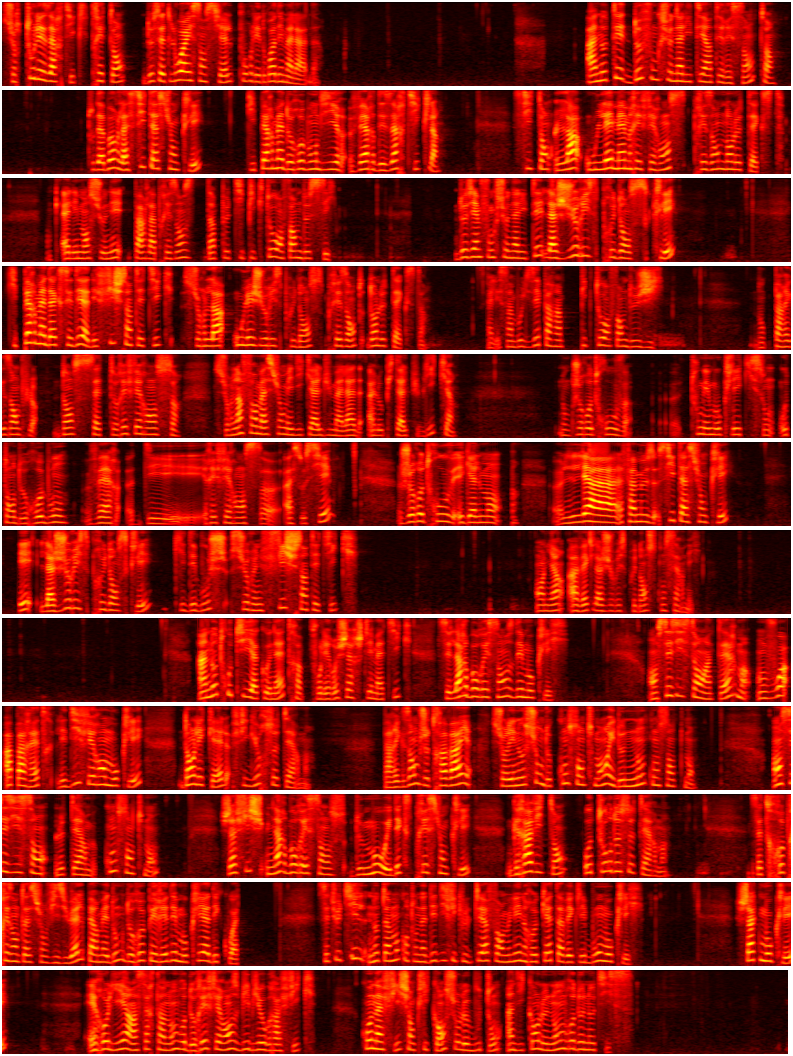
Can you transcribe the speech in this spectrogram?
sur tous les articles traitant de cette loi essentielle pour les droits des malades. À noter deux fonctionnalités intéressantes. Tout d'abord la citation clé qui permet de rebondir vers des articles citant là ou les mêmes références présentes dans le texte. Elle est mentionnée par la présence d'un petit picto en forme de C. Deuxième fonctionnalité, la jurisprudence clé qui permet d'accéder à des fiches synthétiques sur là ou les jurisprudences présentes dans le texte. Elle est symbolisée par un picto en forme de J. Donc par exemple, dans cette référence sur l'information médicale du malade à l'hôpital public, donc je retrouve euh, tous mes mots-clés qui sont autant de rebonds vers des références euh, associées. Je retrouve également euh, la fameuse citation clé et la jurisprudence clé qui débouche sur une fiche synthétique en lien avec la jurisprudence concernée. Un autre outil à connaître pour les recherches thématiques, c'est l'arborescence des mots-clés. En saisissant un terme, on voit apparaître les différents mots-clés dans lesquels figure ce terme. Par exemple, je travaille sur les notions de consentement et de non-consentement. En saisissant le terme consentement, j'affiche une arborescence de mots et d'expressions clés gravitant autour de ce terme. Cette représentation visuelle permet donc de repérer des mots-clés adéquats. C'est utile notamment quand on a des difficultés à formuler une requête avec les bons mots-clés. Chaque mot-clé est relié à un certain nombre de références bibliographiques qu'on affiche en cliquant sur le bouton indiquant le nombre de notices.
